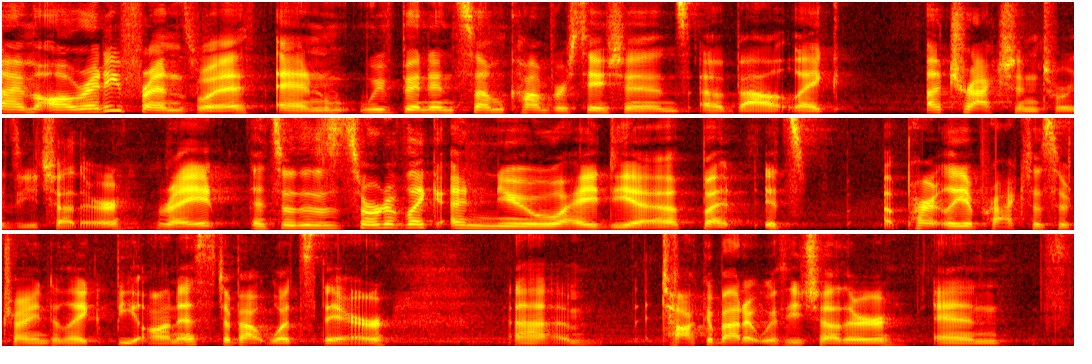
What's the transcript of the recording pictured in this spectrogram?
I'm already friends with and we've been in some conversations about like attraction towards each other, right? And so this is sort of like a new idea, but it's partly a practice of trying to like be honest about what's there, um, talk about it with each other, and f-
